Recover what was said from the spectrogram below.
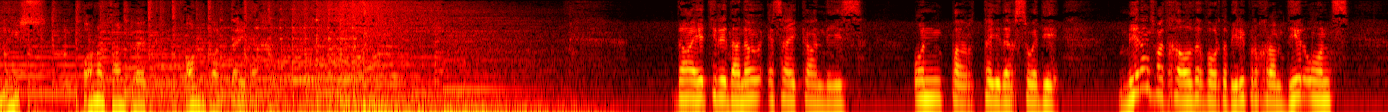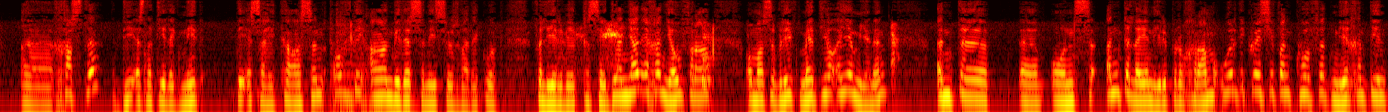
nuus. Onafhanklik, onpartydig. Daar het jy dan nou SAK nuus onpartydig so die menings wat gehuldig word op hierdie program deur ons uh gaste, die is natuurlik nie die SAK se of die aanbieders nie soos wat ek ook verlede week gesê het. Jan Jan, ek gaan jou vra om asseblief met jou eie mening in te uh, ons in te lei in hierdie program oor die kwessie van COVID-19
